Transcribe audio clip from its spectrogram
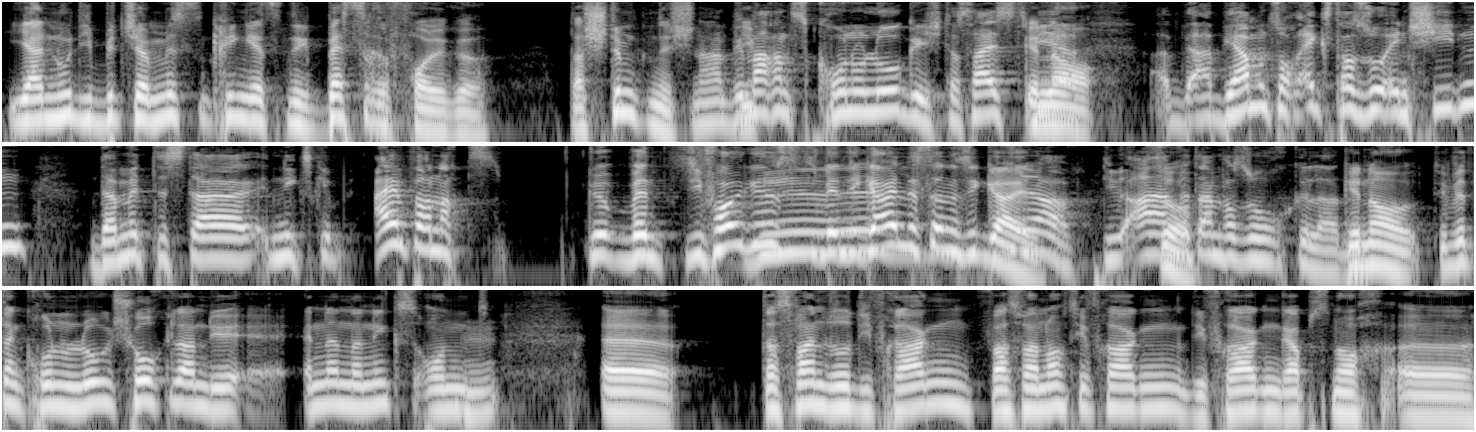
ja, nur die Bitchamisten kriegen jetzt eine bessere Folge. Das stimmt nicht. Na, wir machen es chronologisch. Das heißt, Genau. wir, wir haben uns auch extra so entschieden, damit es da nichts gibt. Einfach nach. wenn die Folge ist, wenn die geil ist, dann ist sie geil. Ja, die So. wird einfach so hochgeladen. Genau, die wird dann chronologisch hochgeladen, die ändern da nichts Mhm. und äh, das waren so die Fragen. Was waren noch die Fragen? Die Fragen gab es noch, äh,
